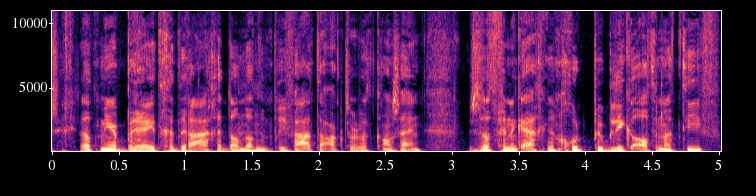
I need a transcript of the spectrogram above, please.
zeg je dat, meer breed gedragen dan dat een private actor dat kan zijn. Dus dat vind ik eigenlijk een goed publiek alternatief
